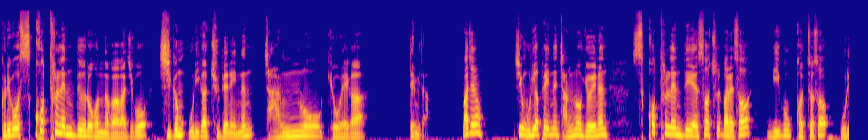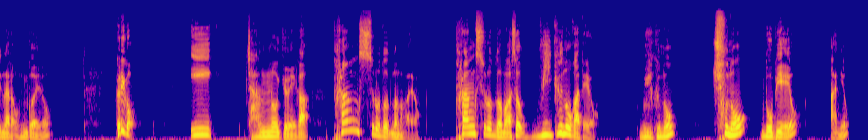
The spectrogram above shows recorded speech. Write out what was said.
그리고 스코틀랜드로 건너가 가지고 지금 우리가 주변에 있는 장로 교회가 됩니다. 맞아요. 지금 우리 옆에 있는 장로 교회는 스코틀랜드에서 출발해서 미국 거쳐서 우리나라 온 거예요. 그리고 이 장로 교회가 프랑스로도 넘어가요. 프랑스로 넘어가서 위그노가 돼요. 위그노? 추노? 노비예요? 아니요.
